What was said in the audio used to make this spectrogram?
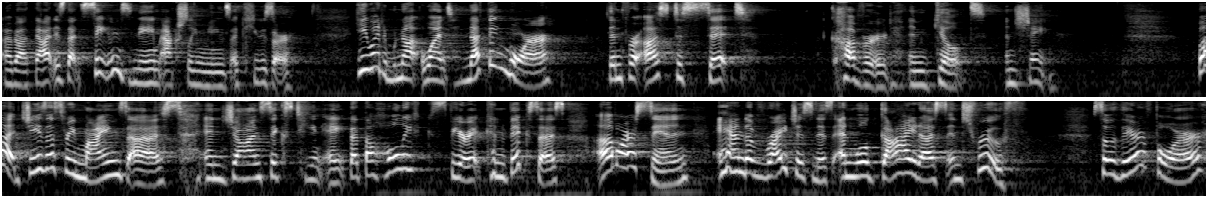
about that is that Satan's name actually means accuser. He would not want nothing more than for us to sit covered in guilt and shame. But Jesus reminds us in John 16, 8 that the Holy Spirit convicts us of our sin and of righteousness and will guide us in truth. So, therefore,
